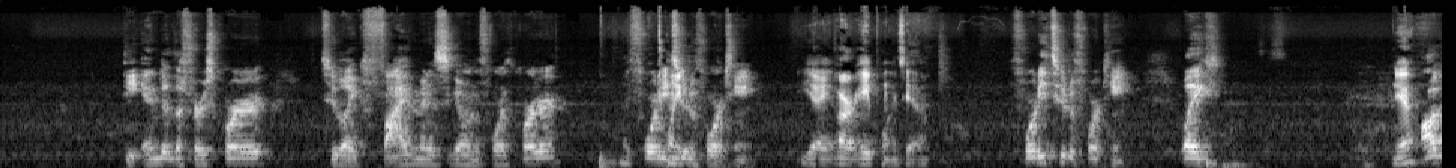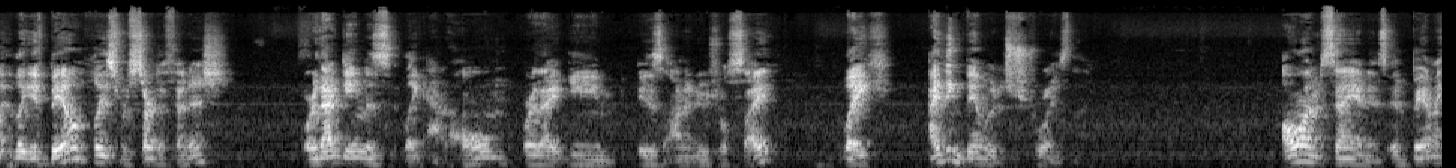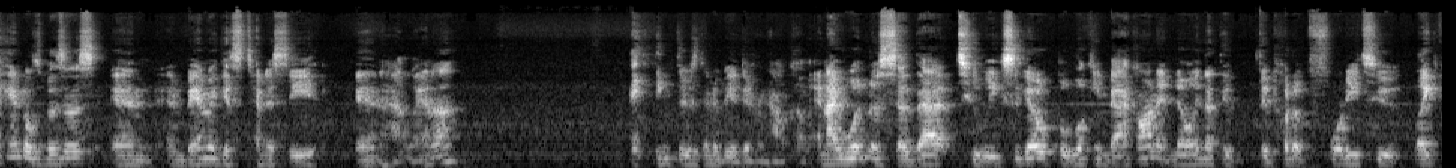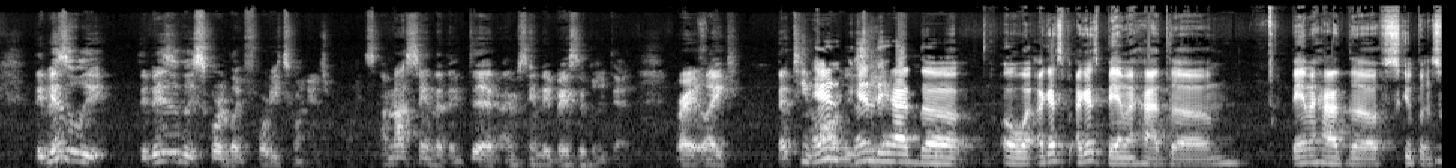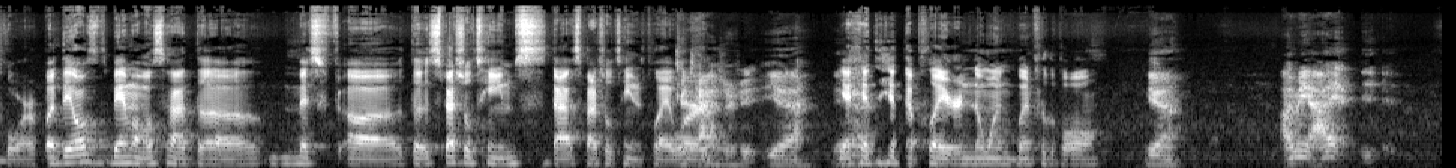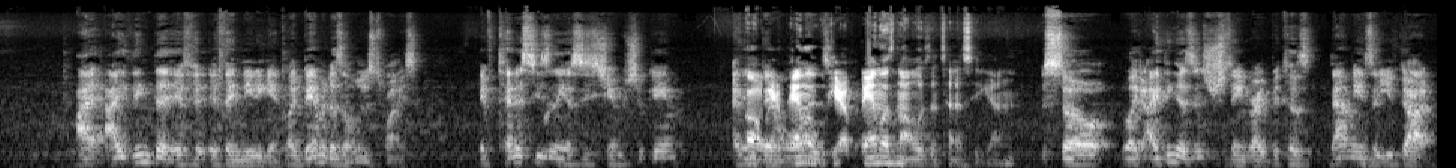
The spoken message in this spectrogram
the end of the first quarter to like five minutes to go in the fourth quarter, Like 42 20 to 14. Yeah, or eight points. Yeah. 42 to 14. Like, Yeah. ob- like if Bama plays from start to finish, or that game is like at home, or that game is on a neutral site, like I think Bama destroys them. All I'm saying is, if Bama handles business and and Bama gets Tennessee and Atlanta, I think there's going to be a different outcome. And I wouldn't have said that two weeks ago, but looking back on it, knowing that they, they put up 42, like they Yeah. basically they basically scored like 42 unanswered points. I'm not saying that they did. I'm saying they basically did. Right? Like that team And and they had the oh I guess I guess Bama had the Bama had the scoop and score, but they also Bama also had the miss uh the special teams that special teams play where catastrophe. Yeah, yeah, hit hit that player and no one went for the ball. Yeah, I mean, I, I, I think that if if they need a game, like Bama doesn't lose twice. If Tennessee's in the SEC championship game, I think Oh yeah, Bama, Bama wins. yeah Bama's not losing Tennessee again. So, like, I think that's interesting, right? Because that means that you've got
